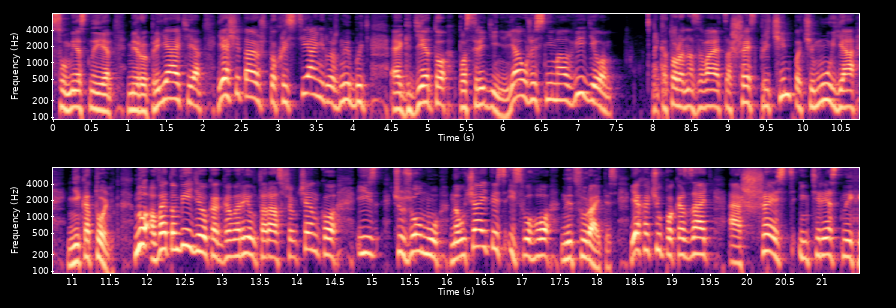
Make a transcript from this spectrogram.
совместные мероприятия. Я считаю, что христиане должны быть э, где-то посередине. Я уже снимал видео которая называется «6 причин, почему я не католик». Ну, а в этом видео, как говорил Тарас Шевченко, «из чужому научайтесь, и свого не цурайтесь». Я хочу показать 6 интересных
